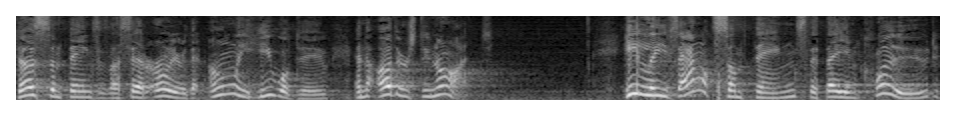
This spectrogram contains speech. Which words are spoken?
does some things, as I said earlier, that only he will do, and the others do not. He leaves out some things that they include,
